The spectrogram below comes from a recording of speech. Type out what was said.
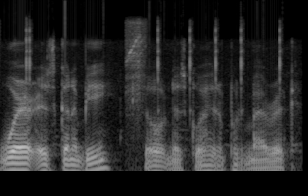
where it's gonna be. So let's go ahead and put Maverick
